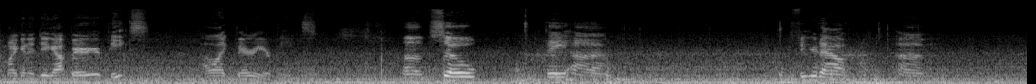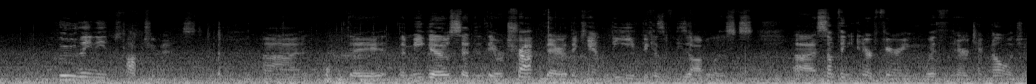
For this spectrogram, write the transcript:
am I going to dig out barrier peaks? I like barrier peaks. Um, so they uh, figured out um, who they need to talk to next. Uh, the, the said that they were trapped there. They can't leave because of these obelisks. Uh, something interfering with their technology.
